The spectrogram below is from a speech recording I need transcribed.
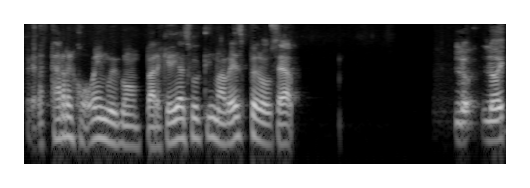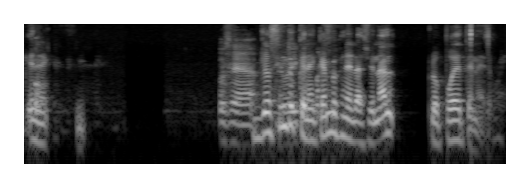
Pero está re joven, güey, como para que diga su última vez, pero o sea, Lo, lo digo, en el- o sea, yo siento que en el más- cambio generacional lo puede tener, güey.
